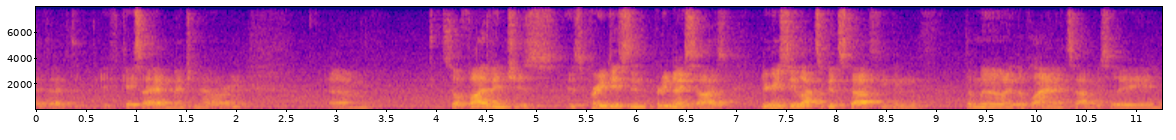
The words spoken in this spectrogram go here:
in case I hadn't mentioned that already. Um, so five inches is pretty decent, pretty nice size. You're going to see lots of good stuff. You can, the moon and the planets, obviously, and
